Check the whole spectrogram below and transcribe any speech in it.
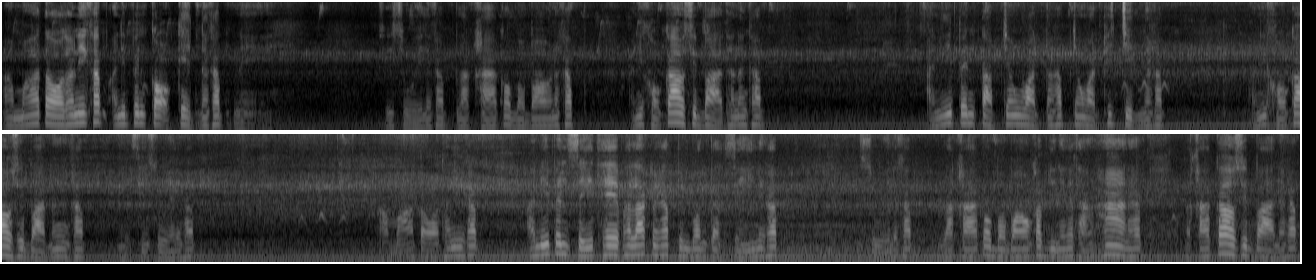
เอามาต่อเท่านี้ครับ อันนี้เป็นเกาะเกตนะครับนี่สวยๆเลยครับ ราคาก็เบาๆนะครับ อันนี้ขอ 90 บาทเท่านั้นครับ อันนี้เป็นตับจังหวัดนะครับ จังหวัดพิจิตรนะครับ อันนี้ขอ 90 บาทนะครับนี่สวยๆเลยครับเอามาต่อเท่านี้ครับ อันนี้เป็นสีเทพลักษ์นะครับ เป็นบอลกัดสีนะครับ สวยเลยครับ ราคาก็เบาๆครับอยู่ในกระถาง5นะครับ ราคา 90 บาทนะครับ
